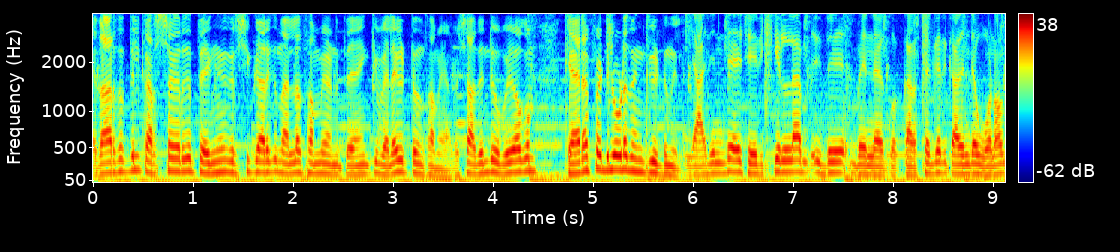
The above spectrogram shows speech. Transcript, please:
യഥാർത്ഥത്തിൽ കർഷകർക്ക് തെങ്ങ് കൃഷിക്കാർക്ക് നല്ല സമയമാണ്. തേങ്ങയ്ക്ക് വില കിട്ടുന്ന സമയമാണ്. പക്ഷേ അതിന്റെ ഉപയോഗം കേരഫെഡിലൂടെ നിങ്ങൾക്ക് കിട്ടുന്നില്ല. ഇല്ല, അതിന്റെ ശരിക്കുള്ള ഇത് പിന്നെ കർഷകർക്ക് അതിന്റെ ഗുണം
